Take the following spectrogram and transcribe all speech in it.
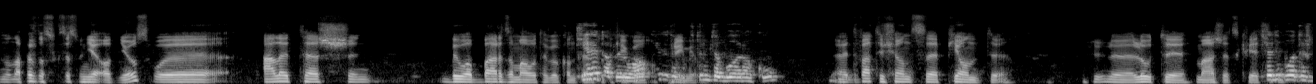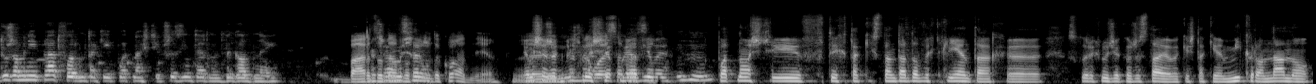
no na pewno sukcesu nie odniósł, ale też było bardzo mało tego kontentu. Kiedy to było? Kiedy to, w którym to było roku? 2005. E, luty, marzec, kwiecień. Wtedy było też dużo mniej platform takiej płatności przez internet wygodnej. Bardzo znaczy, dawno temu dokładnie. Ja myślę, że gdyby się pojawiły mhm. płatności w tych takich standardowych klientach, e, z których ludzie korzystają, jakieś takie mikro, nano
